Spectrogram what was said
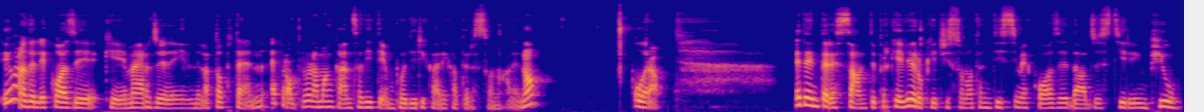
E una delle cose che emerge nella top 10 è proprio la mancanza di tempo di ricarica personale, no? Ora, ed è interessante perché è vero che ci sono tantissime cose da gestire in più,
